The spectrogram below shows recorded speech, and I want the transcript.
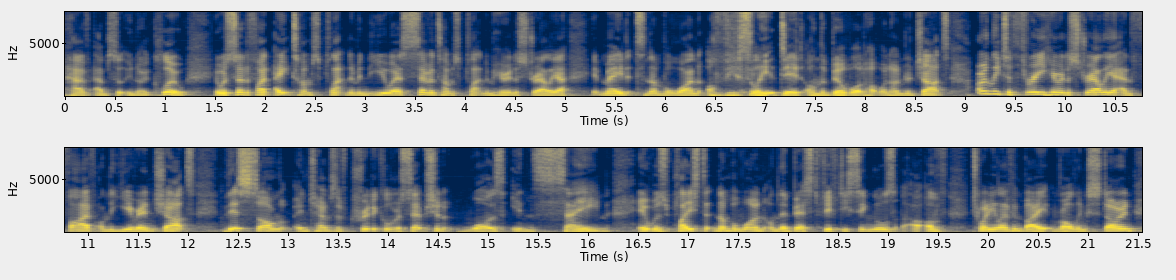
have absolutely no clue. It was certified eight times platinum in the US, seven times platinum here in Australia. It made it to number one. Obviously, it did on the Billboard Hot 100 charts. Only to three here in Australia and five on the year-end charts. This song, in terms of critical reception, was insane. It was placed at number one on their best 50 singles of 2011 by Rolling Stone.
